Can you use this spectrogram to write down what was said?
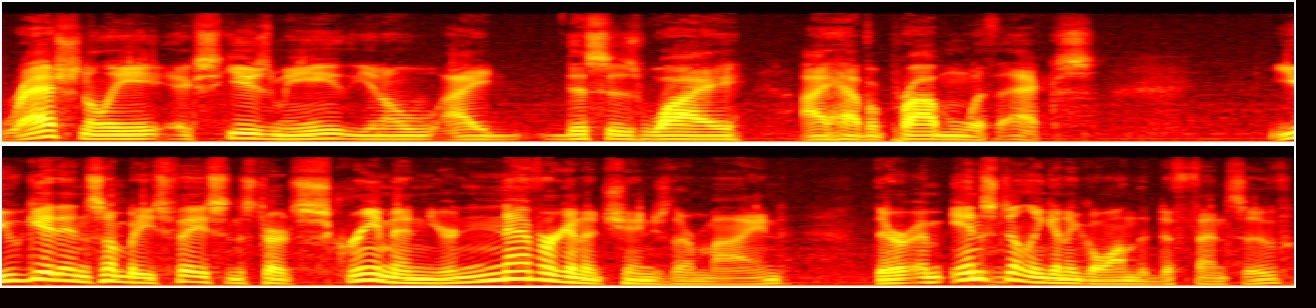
rationally, excuse me, you know, I this is why I have a problem with X. You get in somebody's face and start screaming, you're never going to change their mind. They're um, instantly going to go on the defensive.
